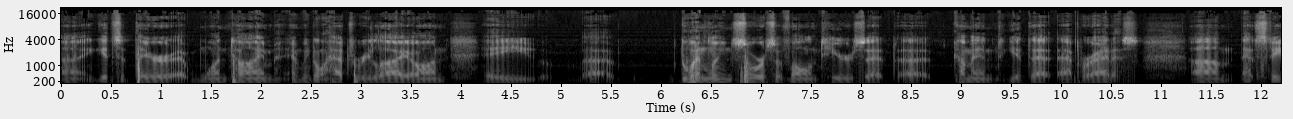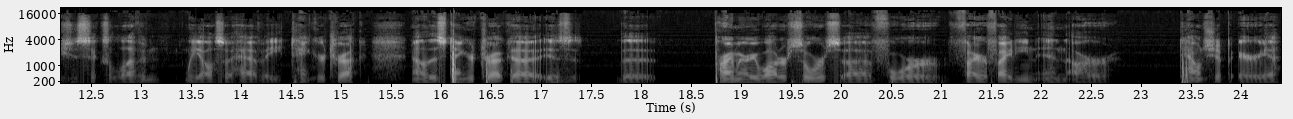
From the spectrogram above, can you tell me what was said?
Uh, it gets it there at one time, and we don't have to rely on a uh, dwindling source of volunteers that uh, come in to get that apparatus. Um, at Station 611, we also have a tanker truck. Now, this tanker truck uh, is the primary water source for firefighting in our township area.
